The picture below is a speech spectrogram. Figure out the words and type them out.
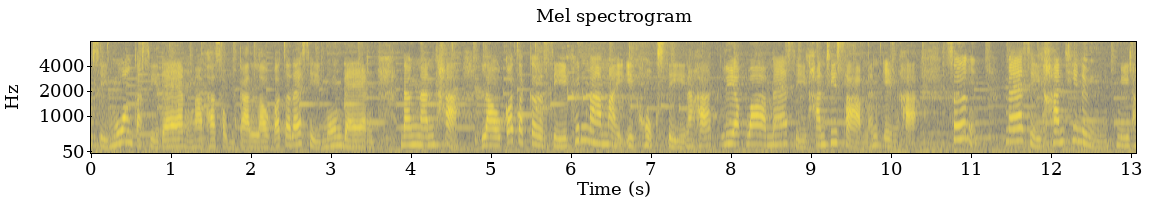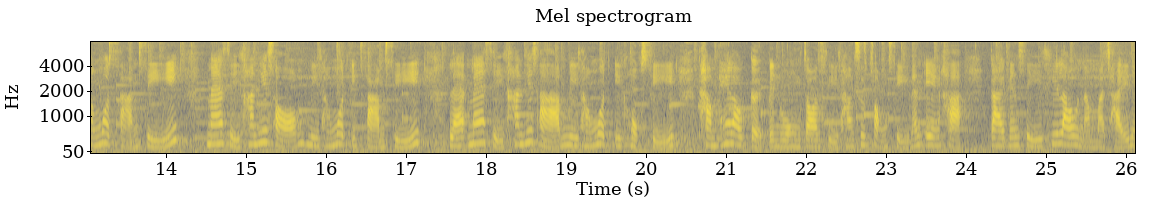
ำสีม่วงกับสีแดงมาผสมกัน เราก็จะได้สีม่วงแดง ดังนั้นค่ะ เราก็จะเกิดสีขึ้นมาใหม่อีก 6 สีนะคะ เรียกว่าแม่สีขั้นที่ 3 นั่นเองค่ะ ซึ่ง แม่สีขั้นที่ 1 มีทั้งหมด 3 สี แม่สีขั้นที่ 2 มีทั้งหมดอีก 3 สี และแม่สีขั้นที่ 3 มีทั้งหมดอีก 6 สีทำให้เราเกิดเป็นวงจรสีทั้ง 12 สีนั่นเองค่ะ กลายเป็นสีที่เรานำมาใช้ใน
